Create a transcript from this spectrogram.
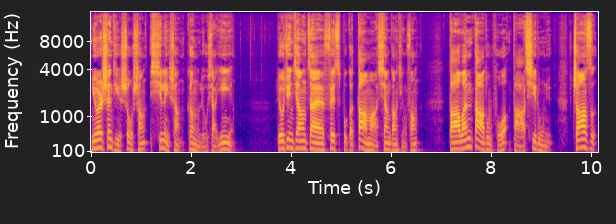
女儿身体受伤，心理上更留下阴影。柳俊江在 Facebook 大骂香港警方。打完大肚婆，打细路女，渣子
